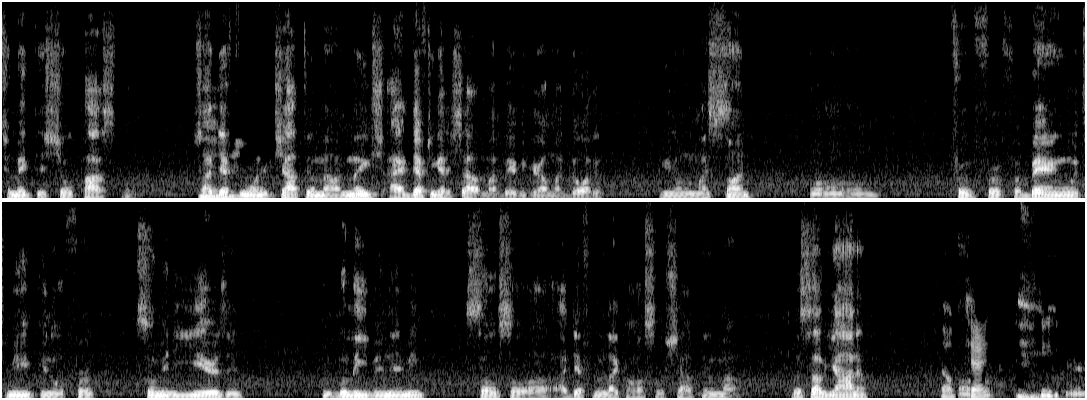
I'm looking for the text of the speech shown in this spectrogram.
to make this show possible. So I Mhm. definitely want to shout them out. Make, I definitely got to shout out my baby girl, my daughter, you know, my son, uh, uh, um, for for for bearing with me, you know, for so many years and believing in me. So so uh, I definitely like to also shout them out. What's up, Yana? Uh, Okay. yeah.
